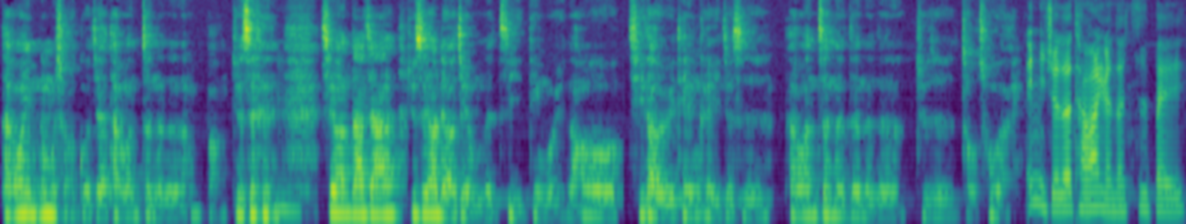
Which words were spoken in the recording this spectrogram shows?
台湾有那么小的国家，台湾真的真的很棒。就是、嗯、希望大家就是要了解我们的自己定位，然后祈祷有一天可以就是台湾真的真的真的就是走出来。哎，你觉得台湾人的自卑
